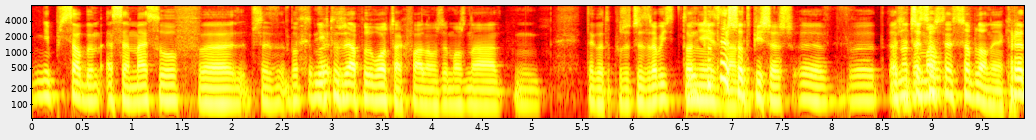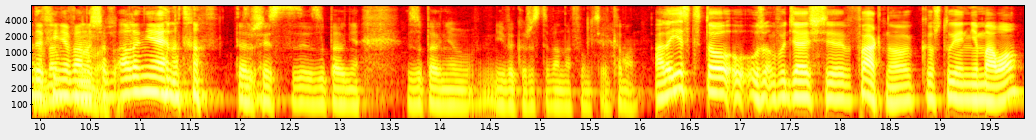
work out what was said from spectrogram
nie pisałbym SMS-ów, e, przez, bo Chyba- niektórzy Apple Watcha chwalą, że można mm, tego typu rzeczy zrobić. To nie to jest też odpiszesz. y, W, Znaczy, znaczy masz te szablony jakieś, predefiniowane? No szab- ale nie, no to, to już jest zupełnie, zupełnie niewykorzystywana funkcja. Come on. Ale jest to, powiedziałeś e, fakt, no, kosztuje niemało.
